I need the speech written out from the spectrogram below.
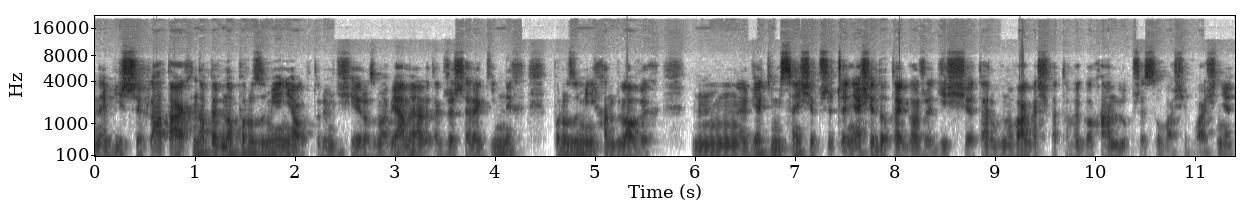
najbliższych latach. Na pewno porozumienie, o którym dzisiaj rozmawiamy, ale także szereg innych porozumień handlowych mm, w jakimś sensie przyczynia się do tego, że dziś ta równowaga światowego handlu przesuwa się właśnie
